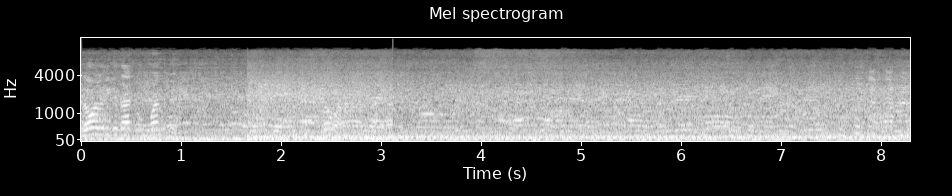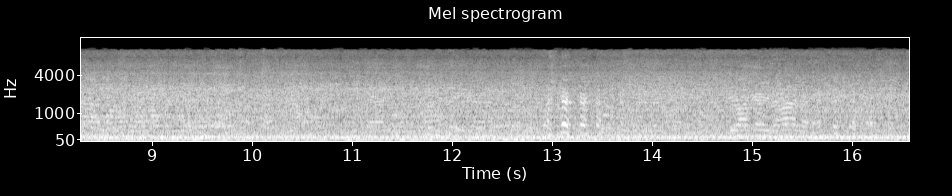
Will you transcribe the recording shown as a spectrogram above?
Luego tiene que estar con guantes. Iba a caminar, ¿no?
